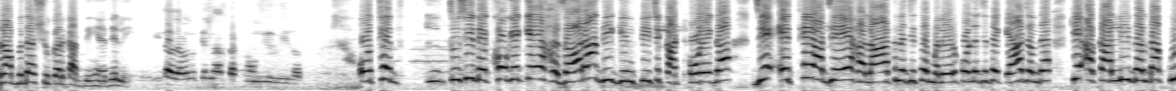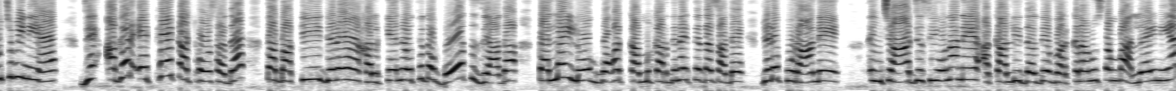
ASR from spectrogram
ਰੱਬ ਦਾ ਸ਼ੁਕਰ ਕਰਦੀ ਹਾਂ ਇਹਦੇ ਲਈ। ਕੀ ਲੱਗਦਾ ਹੁਣ ਕਿੰਨਾ ਇਕੱਠ ਹੋਈ ਦਾ ਉੱਥੇ ਤੁਸੀਂ ਦੇਖੋਗੇ ਕਿ ਹਜ਼ਾਰਾਂ ਦੀ ਗਿਣਤੀ ਚ ਇਕੱਠ ਹੋਏਗਾ। ਜੇ ਇੱਥੇ ਅੱਜ ਇਹ ਹਾਲਾਤ ਨੇ ਜਿੱਥੇ ਮਲੇਰਕੋਟਲੇ ਜਿੱਥੇ ਕਿਹਾ ਜਾਂਦਾ ਕਿ ਅਕਾਲੀ ਦਲ ਦਾ ਕੁਝ ਵੀ ਨਹੀਂ ਹੈ ਜੇ ਅਗਰ ਇੱਥੇ ਇਕੱਠ ਹੋ ਸਕਦਾ ਤਾਂ ਬਾਕੀ ਜਿਹੜੇ ਹਲਕੇ ਨੇ ਉੱਥੇ ਤਾਂ ਬਹੁਤ ਜ਼ਿਆਦਾ ਪਹਿਲਾਂ ਹੀ ਲੋਕ ਬਹੁਤ ਕੰਮ ਕਰਦੇ ਨੇ ਇੱਥੇ ਤਾਂ ਸਾਡੇ ਜਿਹੜੇ ਪੁਰਾਣੇ ਇੰਚਾਰਜ ਸੀ ਉਹਨਾਂ ਨੇ ਅਕਾਲੀ ਦਲ ਦੇ ਵਰਕਰਾਂ ਨੂੰ ਸੰਭਾਲਿਆ ਹੀ ਨਹੀਂ ਹੈ।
